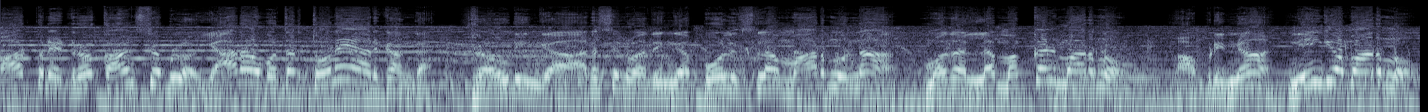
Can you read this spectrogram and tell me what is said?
கார்பரேட்டரோ கான்ஸ்டபிளோ யாரோ ஒருத்தர் துணையா இருக்காங்க. ரவுடிங்க அரசியல்வாதிங்க போலீஸ்லாம் மாறணும்னா முதல்ல மக்கள் மாறணும். அப்படின்னா நீங்க மாறணும்.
